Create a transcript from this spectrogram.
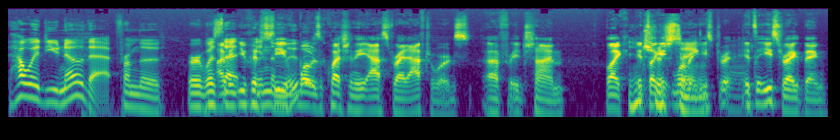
how would you know that from the or was I that mean, you could in see what was the question he asked right afterwards uh, for each time. Like it's like a- more of an Easter. It's an Easter egg thing.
